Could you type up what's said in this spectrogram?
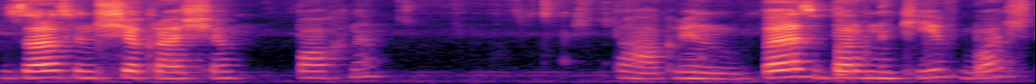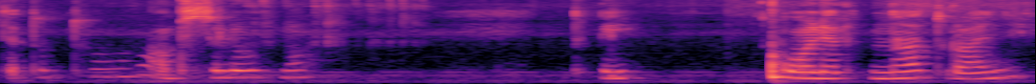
зараз він ще краще пахне. Так, він без барвників, бачите, тут абсолютно такий колір натуральний.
